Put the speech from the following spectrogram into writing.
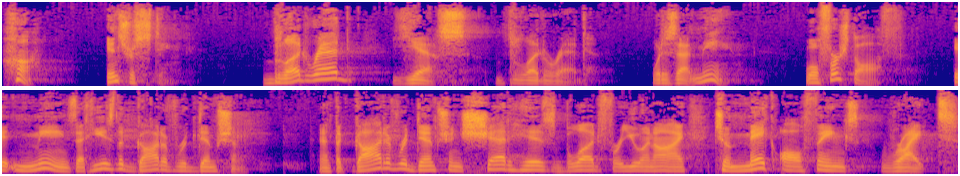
Huh. Interesting. Blood red? Yes, blood red. What does that mean? Well, first off, it means that He is the God of redemption. And the God of redemption shed his blood for you and I to make all things right.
